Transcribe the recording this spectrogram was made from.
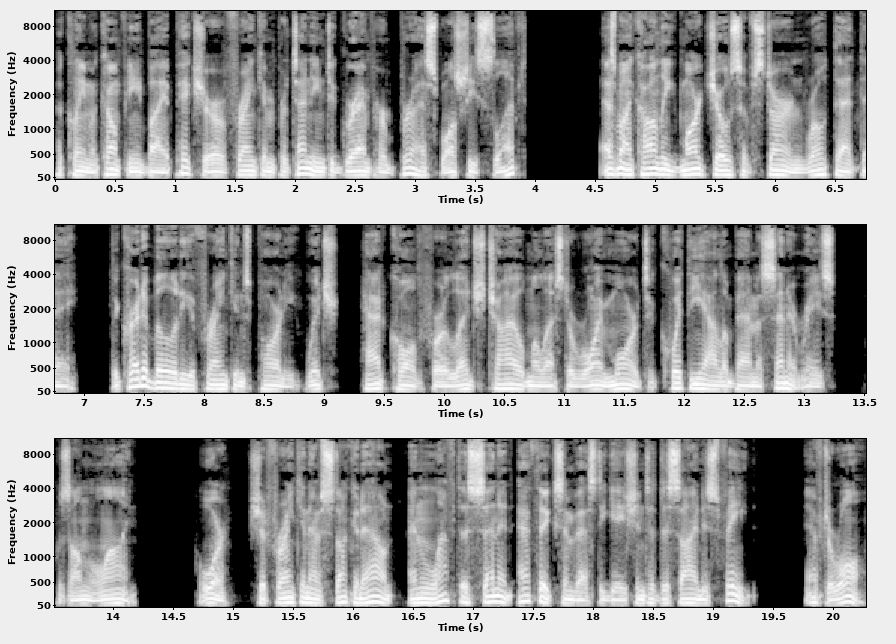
a claim accompanied by a picture of Franken pretending to grab her breast while she slept? As my colleague Mark Joseph Stern wrote that day, the credibility of Franken's party, which had called for alleged child molester Roy Moore to quit the Alabama Senate race, was on the line. Or should Franken have stuck it out and left a Senate ethics investigation to decide his fate? After all,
